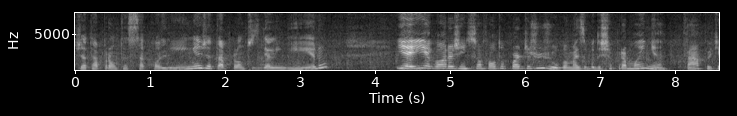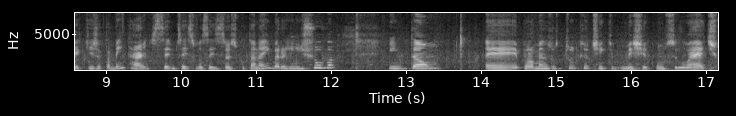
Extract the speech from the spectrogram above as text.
já tá pronta a sacolinha, já tá pronto os galinheiros. E aí, agora, gente, só falta o porta-jujuba, mas eu vou deixar pra amanhã, tá? Porque aqui já tá bem tarde, não sei se vocês estão escutando aí, barulhinho de chuva. Então, é, pelo menos tudo que eu tinha que mexer com o silhuete,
